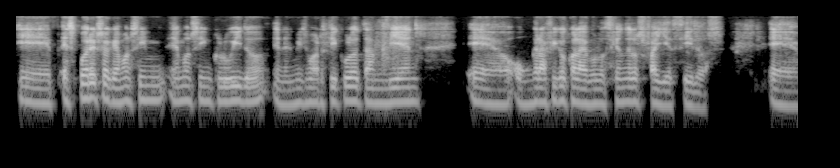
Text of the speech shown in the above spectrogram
Eh, es por eso que hemos, hemos, incluido en el mismo artículo también eh, un gráfico con la evolución de los fallecidos, eh,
